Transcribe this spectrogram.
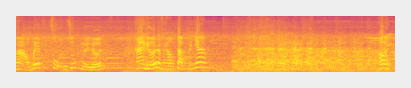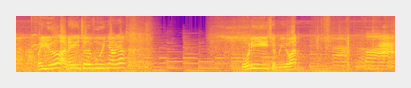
vào bếp phụ giúp người lớn. Hai đứa là phải học tập với nhá. Thôi mấy đứa ở đây chơi vui với nhau nhá Bố đi chuẩn bị đồ ăn. Vâng. Ạ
